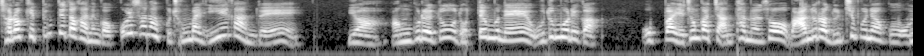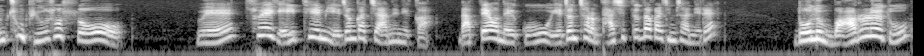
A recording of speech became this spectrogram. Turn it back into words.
저렇게 삥 뜯어가는 거 꼴사납고 정말 이해가 안 돼. 야, 안 그래도 너 때문에 우두머리가 오빠 예전 같지 않다면서 마누라 눈치 보냐고 엄청 비웃었어. 왜? 소액 ATM이 예전 같지 않으니까 나 떼어내고 예전처럼 다시 뜯어갈 심산이래? 너는 말을 해도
